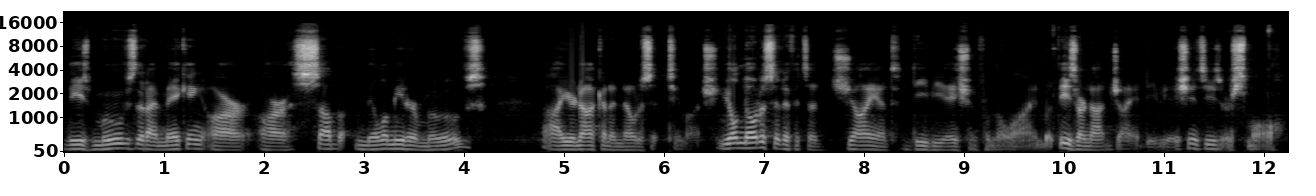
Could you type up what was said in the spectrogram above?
these moves that I'm making are, are sub-millimeter moves. Uh, you're not going to notice it too much. You'll notice it if it's a giant deviation from the line, but these are not giant deviations. These are small.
